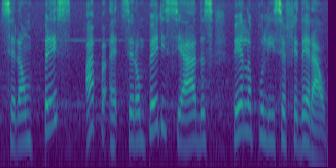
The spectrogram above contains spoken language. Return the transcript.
serão, serão periciadas pela Polícia Federal.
